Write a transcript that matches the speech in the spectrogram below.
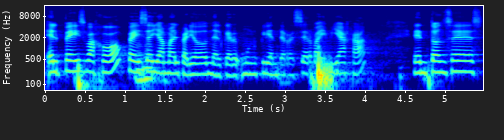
el pace bajó. Pace se llama el periodo en el que un cliente reserva y viaja. Entonces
